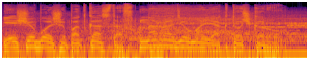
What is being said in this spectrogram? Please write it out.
Еще больше подкастов на радиомаяк.ру.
